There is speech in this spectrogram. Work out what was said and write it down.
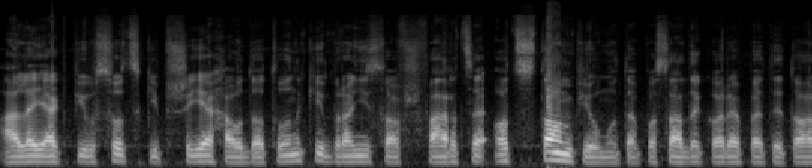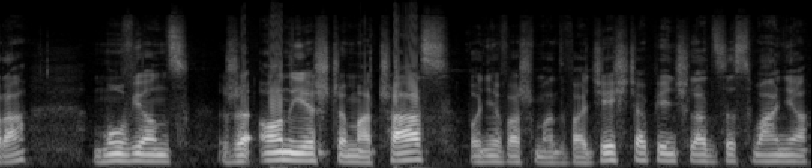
Ale jak Piłsudski przyjechał do Tunki, Bronisław Szwarce odstąpił mu tę posadę korepetytora, mówiąc, że on jeszcze ma czas, ponieważ ma 25 lat zesłania,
